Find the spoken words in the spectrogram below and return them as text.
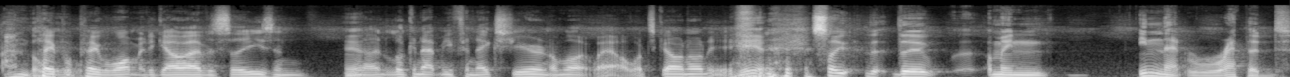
and people people want me to go overseas and. You know, looking at me for next year, and I'm like, "Wow, what's going on here?" Yeah. so the, the I mean, in that rapid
